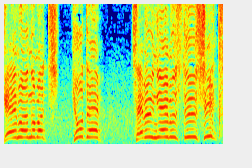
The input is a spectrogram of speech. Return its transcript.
ゲームマッチ評定セブンゲームス2 6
